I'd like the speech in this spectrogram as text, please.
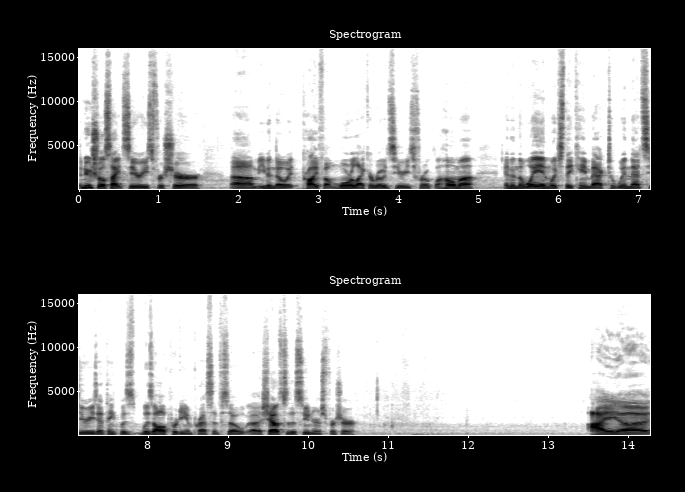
a neutral site series for sure. Um, even though it probably felt more like a road series for Oklahoma. And then the way in which they came back to win that series, I think, was was all pretty impressive. So, uh, shouts to the Sooners for sure. I uh,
